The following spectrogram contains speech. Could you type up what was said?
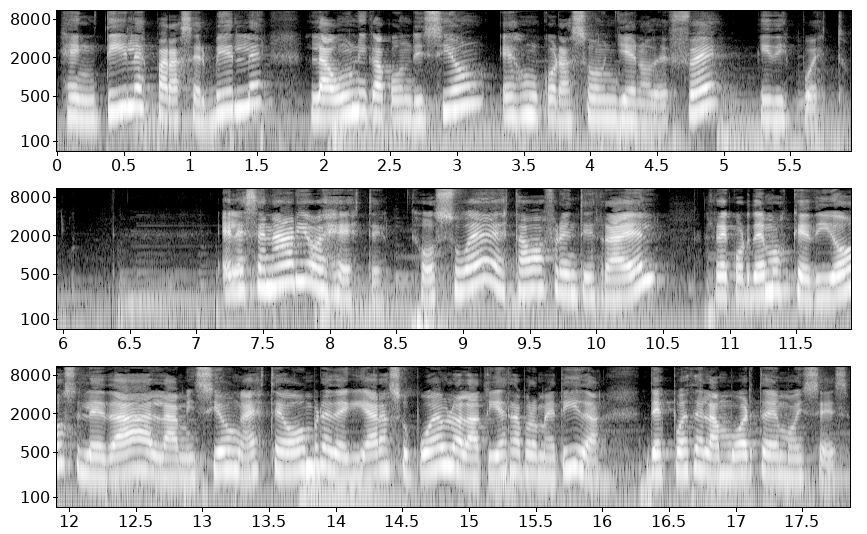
gentiles, para servirle. La única condición es un corazón lleno de fe y dispuesto. El escenario es este. Josué estaba frente a Israel. Recordemos que Dios le da la misión a este hombre de guiar a su pueblo a la tierra prometida después de la muerte de Moisés.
